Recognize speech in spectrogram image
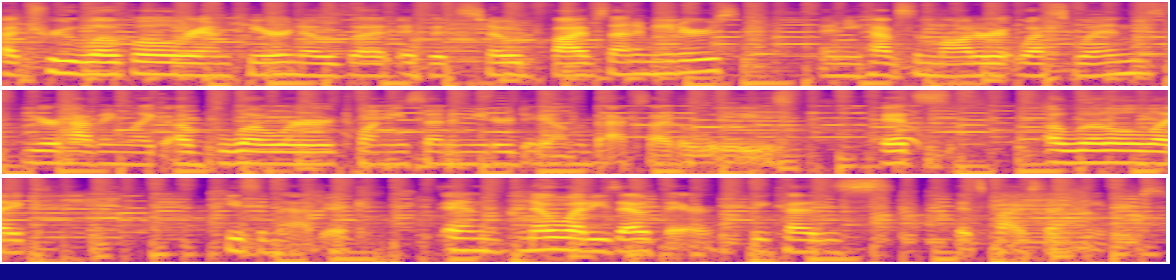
a true local around here knows that if it snowed five centimeters and you have some moderate west winds, you're having like a blower 20 centimeter day on the backside of Louise. It's a little like piece of magic. And nobody's out there because it's five centimeters.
